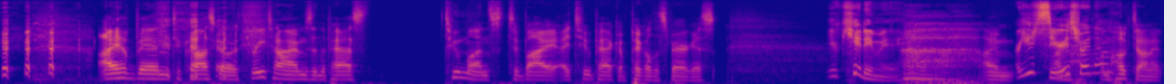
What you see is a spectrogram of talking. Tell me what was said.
I have been to Costco three times in the past two months to buy a two pack of pickled asparagus. You're kidding me. I'm Are you serious I'm, right now? I'm hooked on it.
